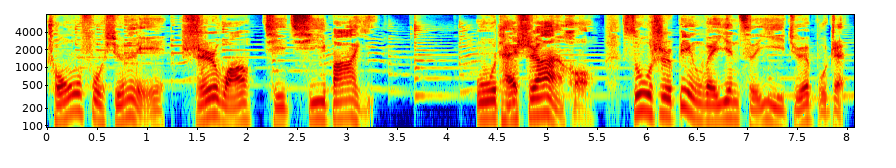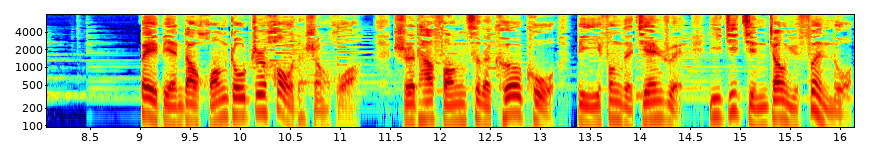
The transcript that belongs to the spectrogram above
重复巡礼，时亡其七八矣。乌台诗案后，苏轼并未因此一蹶不振。被贬到黄州之后的生活，使他讽刺的苛酷、笔锋的尖锐以及紧张与愤怒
